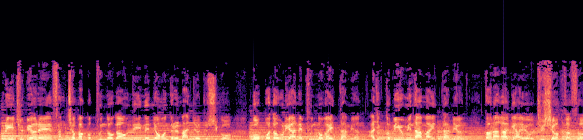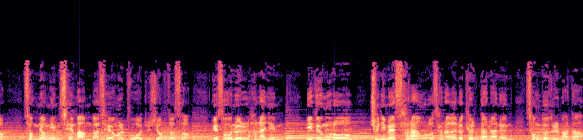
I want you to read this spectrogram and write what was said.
우리 주변에 상처받고 분노 가운데 있는 영혼들을 만져주시고 무엇보다 우리 안에 분노가 있다면 아직도 미움이 남아있다면 떠나가게 하여 주시옵소서. 성령님 새 마음과 새 영을 부어주시옵소서. 그래서 오늘 하나님 믿음으로 주님의 사랑으로 살아가기로 결단하는 성도들마다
